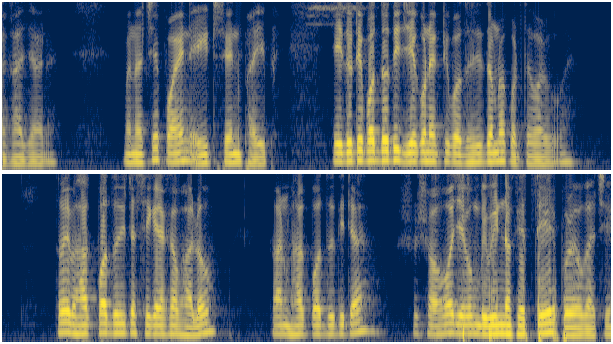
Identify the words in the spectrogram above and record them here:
এক হাজার মানে হচ্ছে পয়েন্ট এইট সেভেন ফাইভ এই দুটি পদ্ধতি যে কোনো একটি পদ্ধতিতে আমরা করতে পারব। তবে ভাগ পদ্ধতিটা শিখে রাখা ভালো, কারণ ভাগ পদ্ধতিটা সহজ এবং বিভিন্ন ক্ষেত্রে প্রয়োগ আছে।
